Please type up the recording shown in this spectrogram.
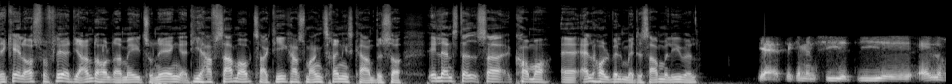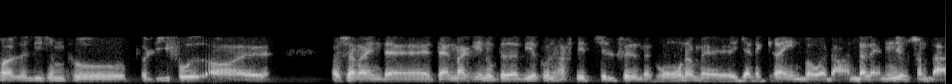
det gælder også for flere af de andre hold, der er med i turneringen, at de har haft samme optag, de har ikke haft så mange træningskampe, så et eller andet sted, så kommer øh, alle hold vel med det samme alligevel. Ja, det kan man sige, at de øh, alle hold er ligesom på, på lige fod, og øh, og så er der endda Danmark endnu bedre. Vi har kun haft et tilfælde med corona med Janne Gren, hvor der er andre lande, jo, som der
